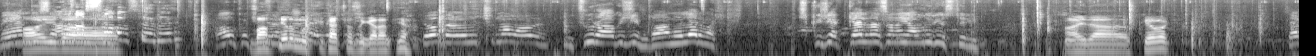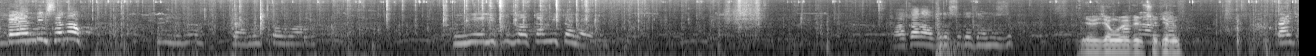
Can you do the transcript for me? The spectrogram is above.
Beğendiysen Hayda. al, Sağ ol sana. al koçum. Bahtiyalım mı kaçmasın garantiye. Yok ben onu uçurmam abi. Uçur abicim daha neler var. Çıkacak gel ben sana yavru göstereyim. Hayda Utku'ya bak. Sen beğendiysen al. Şöyle? Verdim abi. Kuyunu Elif'in zaten bir tane var. Hakan abi burası da damızlık. Geleceğim oraya da bir çekelim. Bence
